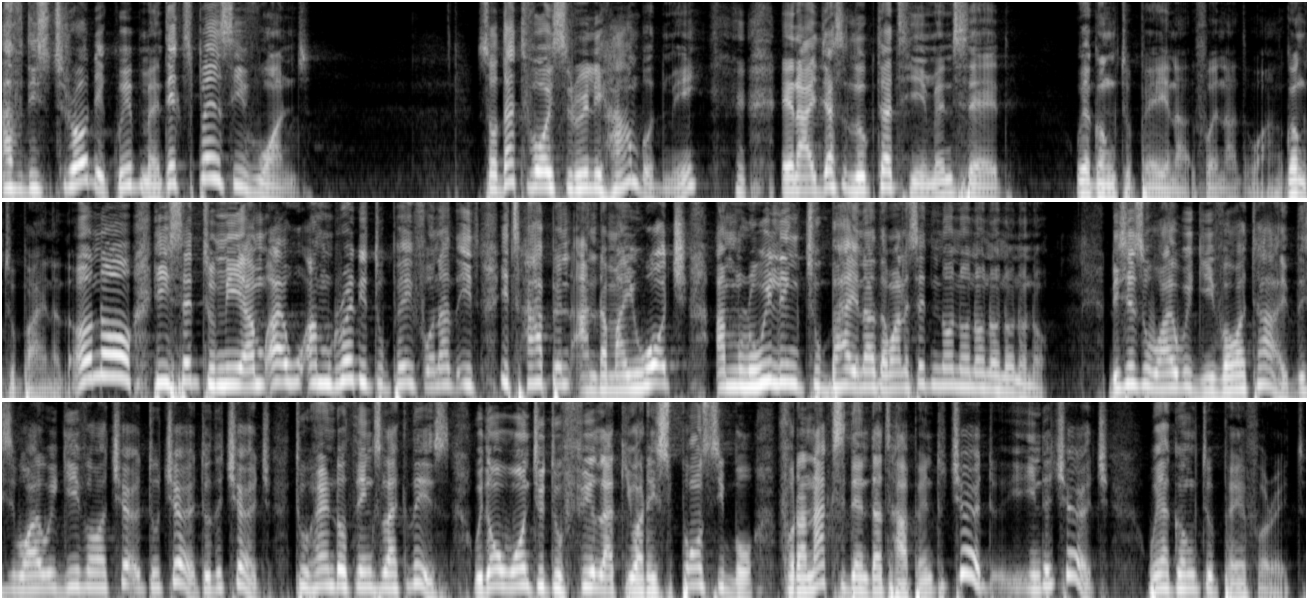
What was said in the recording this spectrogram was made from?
I've destroyed equipment, expensive ones. So that voice really humbled me. and I just looked at him and said, We're going to pay for another one. We're going to buy another. Oh, no. He said to me, I'm, I, i am ready to pay for another. It, it's happened under my watch. I'm willing to buy another one. I said, No, no, no, no, no, no, no. This is why we give our tithe. This is why we give our church to church to the church to handle things like this. We don't want you to feel like you are responsible for an accident that happened to church in the church. We are going to pay for it.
